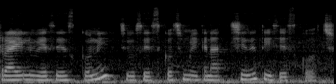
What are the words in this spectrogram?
ట్రయల్ వేసేసుకొని చూసేసుకోవచ్చు మీకు నచ్చింది తీసేసుకోవచ్చు.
